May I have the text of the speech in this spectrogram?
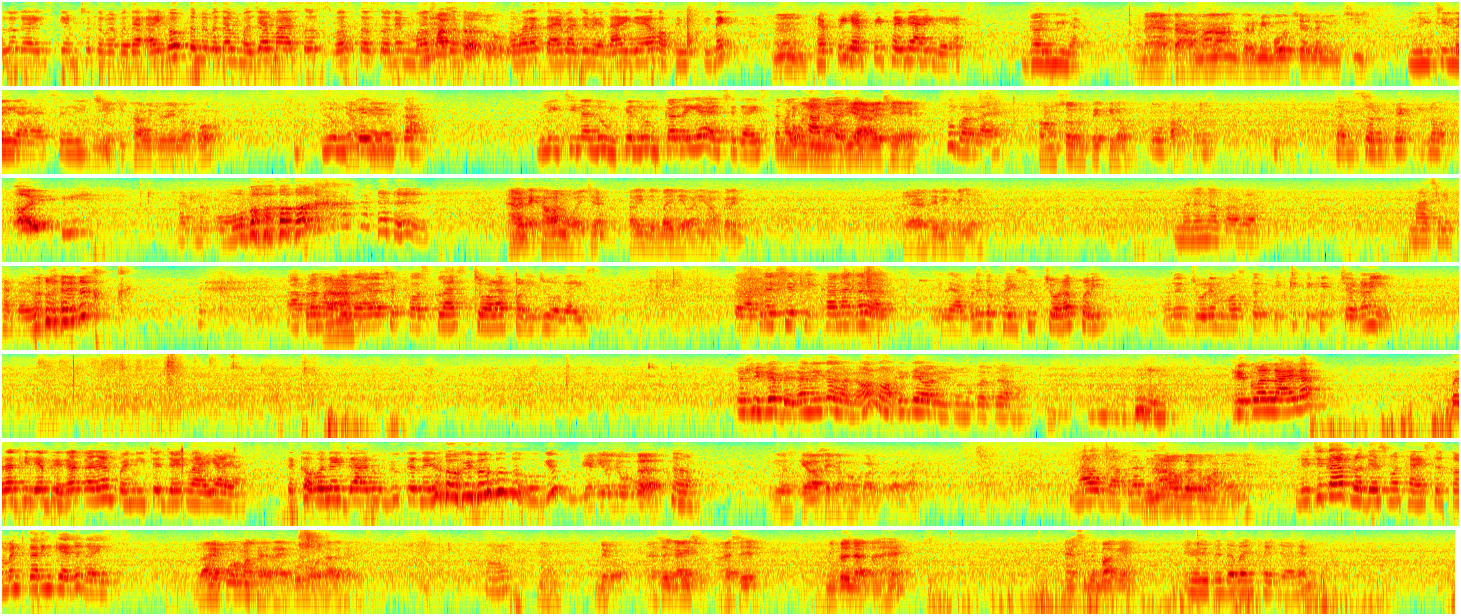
Hello guys કેમ છો તમે બધા? આઈ હોપ તમે બધા મજામાં હશો સ્વસ્થ હશો ને મસ્ત હશો. અમારા સાહેબ આજે વહેલા આવી ગયા ઓફિસથી ને હેપી હેપી થઈને આવી ગયા. ગરમીના. અને અટાણામાં ગરમી બહુ છે એટલે લીચી. લીચી લઈ આવ્યા છે લીચી. લીચી ખાવી જોઈએ લોકો. લુમકે લીચી લુમકા. લીચીના લુમકે લુમકા લઈ આવ્યા છે ગાઈસ તમારે ખાવી હોય આવે છે. શું ભાવ લાવે ત્રણસો રૂપિયા કિલો. ઓ બાપરે. ત્રણસો રૂપિયા કિલો આટલો ઓ બા આવી રીતે ખાવાનું હોય છે ખાલી દબાઈ દેવાની આમ કરી એટલે આવી રીતે નીકળી જાય મને ન ભાવે માછલી ખાતા આપણા માટે ગયા લાયા છે ફર્સ્ટ ક્લાસ ચોળા ફળી જુઓ ગાઈસ તો આપણે છે તીખાના ઘર એટલે આપણે તો ખાઈશું ચોળા ફળી. અને જોડે મસ્ત તીખી તીખી ચટણી. એ ઠીકે ભેગા નહીં કરવાના હો નોખી જ દેવાની છું હું કચરામાં એકવાર લાયેલા બધા ઠીલિયા ભેગા કર્યા ને પછી નીચે જઈને વાઈ આયા તે ખબર નહીં ઝાડ ઉગ્યું કે નહીં ઉગ્યું ઉગ્યું જે દિવસે ઉગે હા એ દિવસ કેવા છે કરવું પડતું ના ઉગે આપણા ના દેશમાં ઉગે તો વાંધો નહીં લીચી કયા પ્રદેશમાં થાય છે કમેન્ટ કરીને કહેજો ગાઈસ રાયપુરમાં થાય રાયપુરમાં વધારે થાય હમ. हम्म, देखो ऐसे गाइस ऐसे निकल जाता है ऐसे दबा के એવી રીતે દબાઈને ખાઈ જાય એમ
